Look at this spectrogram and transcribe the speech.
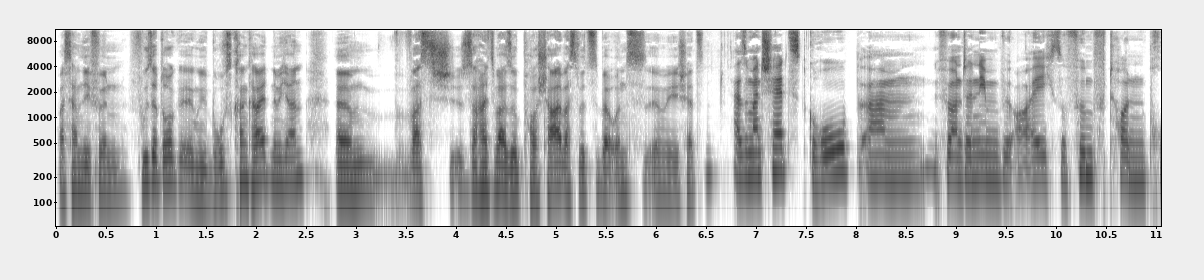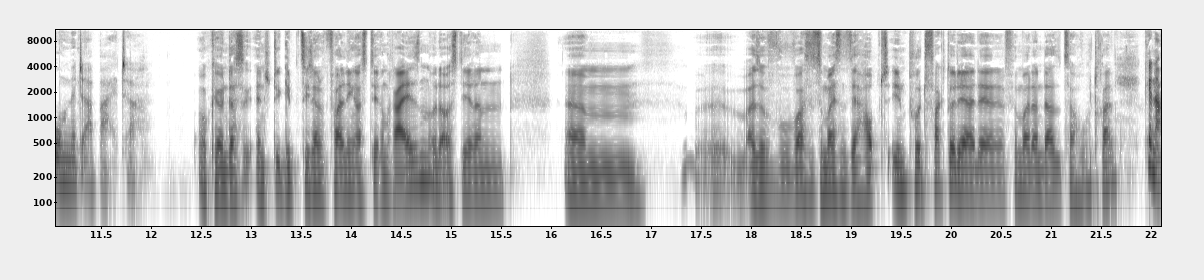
was haben die für einen Fußabdruck, irgendwie Berufskrankheit, nehme ich an. Ähm, was, sag jetzt mal so pauschal, was würdest du bei uns irgendwie schätzen? Also man schätzt grob ähm, für Unternehmen wie euch so fünf Tonnen pro Mitarbeiter. Okay, und das ergibt sich dann vor allen Dingen aus deren Reisen oder aus deren ähm, äh, also wo, was ist so meistens der Hauptinputfaktor, der der Firma dann da sozusagen hochtreibt? Genau,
